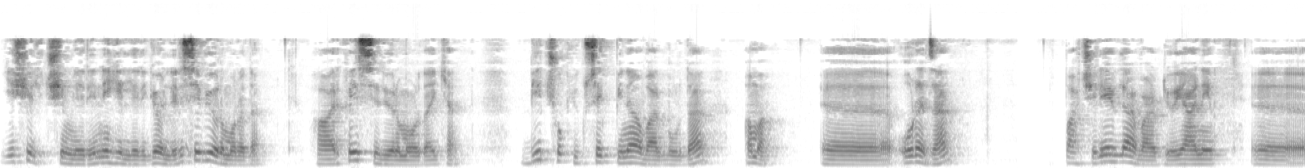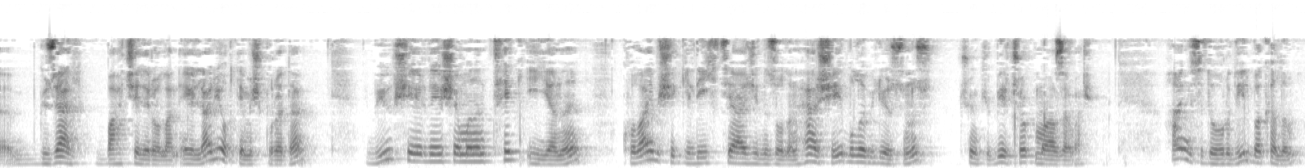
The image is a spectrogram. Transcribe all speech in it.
yeşil çimleri, nehirleri, gölleri seviyorum orada. Harika hissediyorum oradayken. Birçok yüksek bina var burada ama e, orada bahçeli evler var diyor. Yani e, güzel bahçeleri olan evler yok demiş burada. Büyük şehirde yaşamanın tek iyi yanı kolay bir şekilde ihtiyacınız olan her şeyi bulabiliyorsunuz. Çünkü birçok mağaza var. Hangisi doğru değil bakalım.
